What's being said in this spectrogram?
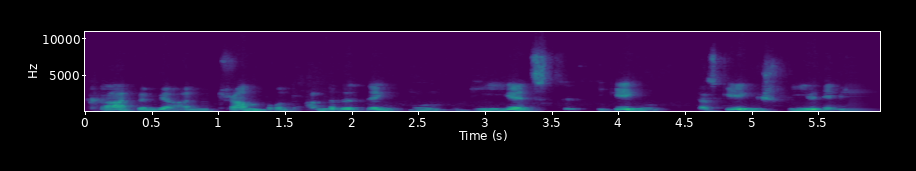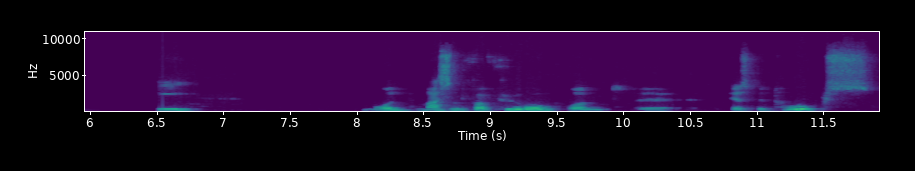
gerade wenn wir an Trump und andere denken, die jetzt die Gegen, das Gegenspiel, nämlich die und Massenverführung und äh, des Betrugs,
